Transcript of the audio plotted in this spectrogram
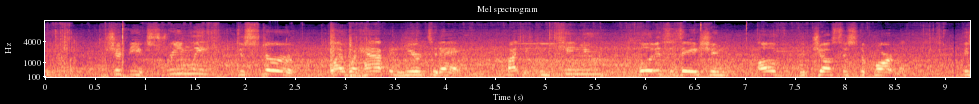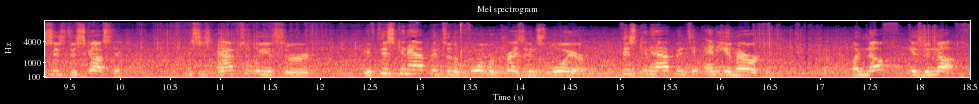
should be extremely disturbed by what happened here today, by the continued politicization of the Justice Department. This is disgusting. This is absolutely absurd. If this can happen to the former president's lawyer, this can happen to any American. Enough is enough.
